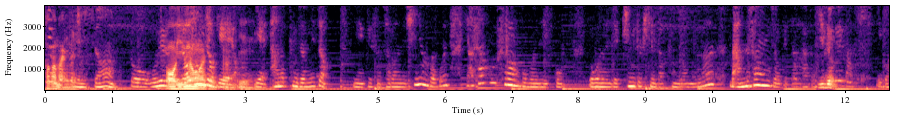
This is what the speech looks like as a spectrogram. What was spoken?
화가 많이 신용복근 나셨어요. 있죠. 또 의외로 어. 여성적이에요. 예. 예. 단어 풍정이죠. 예, 그래서 저런 신용복은 여성스러운 부분이 있고, 요거는 이제 김득신 작품 경우는 남성적이다. 이등. 이거.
